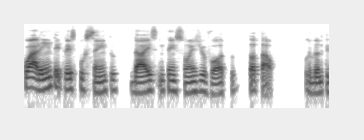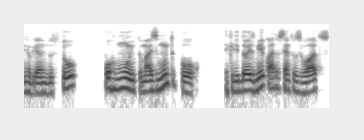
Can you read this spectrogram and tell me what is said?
43% das intenções de voto total. Lembrando que no Rio Grande do Sul, por muito, mas muito pouco, cerca de 2.400 votos,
